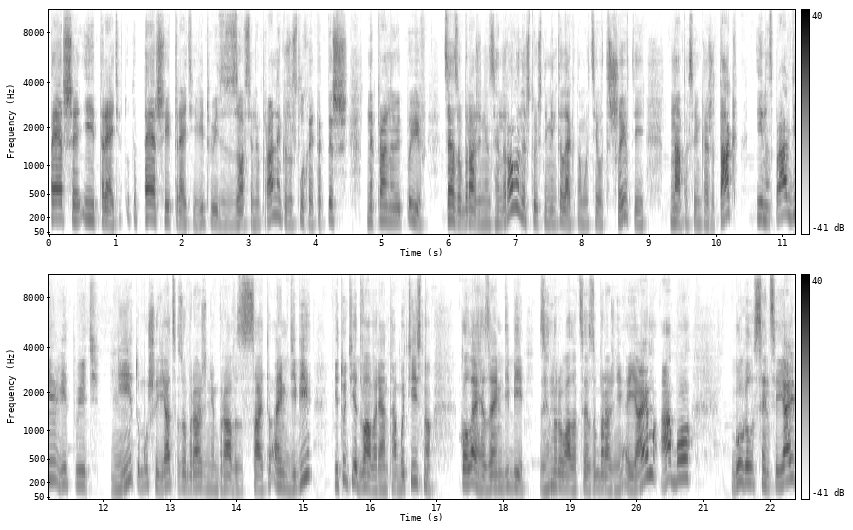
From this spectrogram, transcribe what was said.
перше і третє. Тобто перше і третє. Відповідь зовсім неправильна. Я кажу, слухай, так ти ж неправильно відповів. Це зображення згенероване штучним інтелектом, оці от шрифт і написи. Він каже, так. І насправді відповідь ні, тому що я це зображення брав з сайту IMDb, і тут є два варіанти. Або тісно колеги з IMDb згенерували це зображення AI, або Google Sense AI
